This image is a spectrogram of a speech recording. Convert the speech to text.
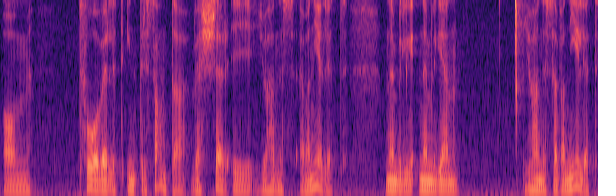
om två väldigt intressanta verser i Johannes evangeliet. Nämligen Johannes evangeliet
